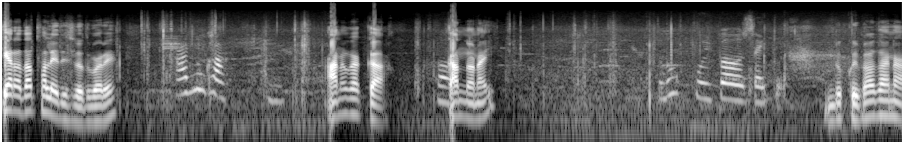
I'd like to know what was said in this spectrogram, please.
কেরা দাঁত ফালিয়ে দিছিল তোমারে আনু কাকা? কান্দ নাই? কই পাওয়া যায় না দুঃখই পাওয়া যায় না।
